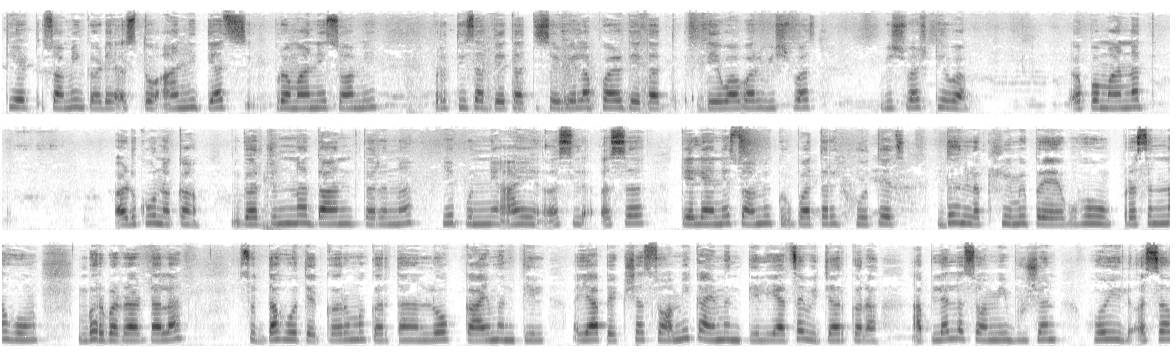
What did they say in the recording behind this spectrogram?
थेट स्वामींकडे असतो. आणि त्याचप्रमाणे स्वामी प्रतिसाद देतात सेवेला फळ देतात. देवावर विश्वास विश्वास ठेवा. अपमानात अडकू नका. गरजूंना दान करणं हे पुण्य आहे. असलं असं केल्याने स्वामी कृपा तर होतेच. धनलक्ष्मी प्रे हो प्रसन्न होऊन भरभराटाला सुद्धा होते. कर्म करताना लोक काय म्हणतील? यापेक्षा स्वामी काय म्हणतील? याचा विचार करा. आपल्याला स्वामी भूषण होईल असं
